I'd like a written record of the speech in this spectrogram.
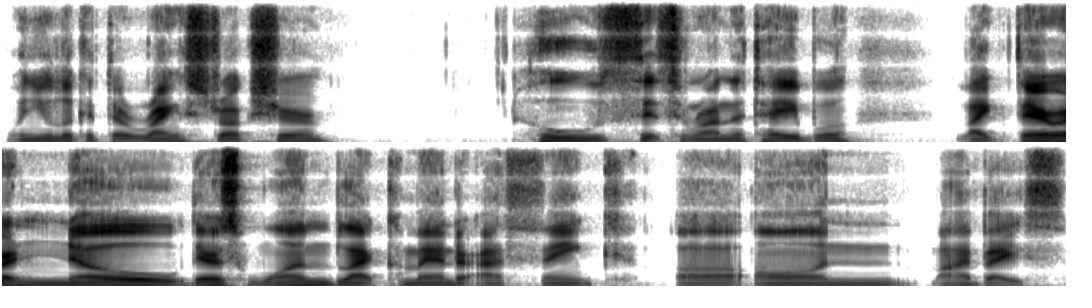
when you look at the rank structure, who sits around the table. Like there are no, there's one black commander I think uh, on my base.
